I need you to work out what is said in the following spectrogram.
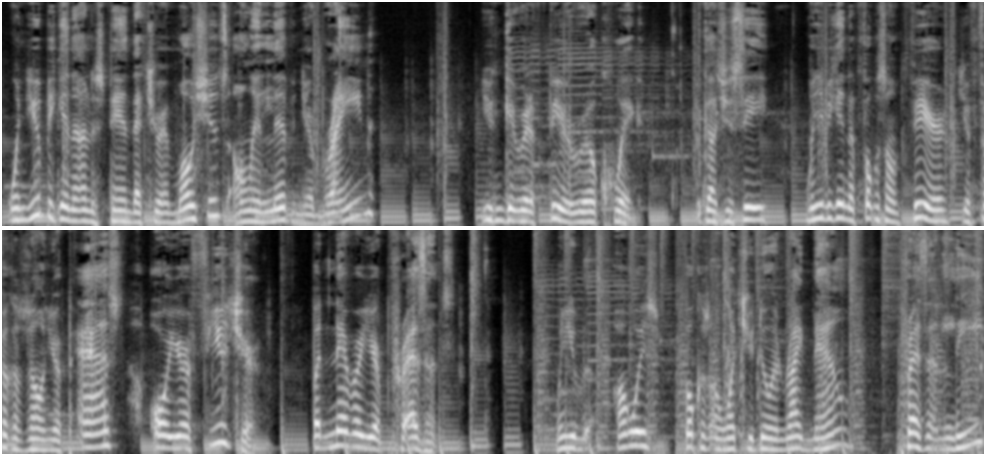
When you begin to understand that your emotions only live in your brain, you can get rid of fear real quick. Because you see, when you begin to focus on fear, you're focused on your past or your future, but never your present. When you always focus on what you're doing right now, presently,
